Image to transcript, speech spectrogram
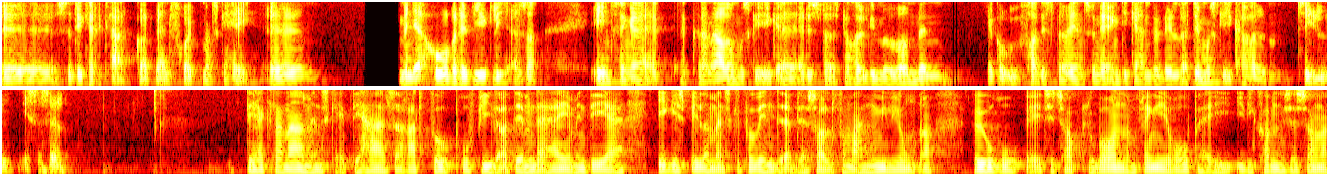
Øh, så det kan det klart godt være en frygt, man skal have. Øh, men jeg håber det virkelig. Altså, en ting er, at, at Granada måske ikke er, er det største hold, de møder, men jeg går ud fra, at det stadig er en turnering, de gerne vil vælge, og det måske kan holde dem til i sig selv. Det her Granada-mandskab, det har altså ret få profiler, og dem der er, jamen det er ikke spillere, man skal forvente, der bliver solgt for mange millioner euro øh, til topklubber rundt omkring i Europa i, i de kommende sæsoner.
